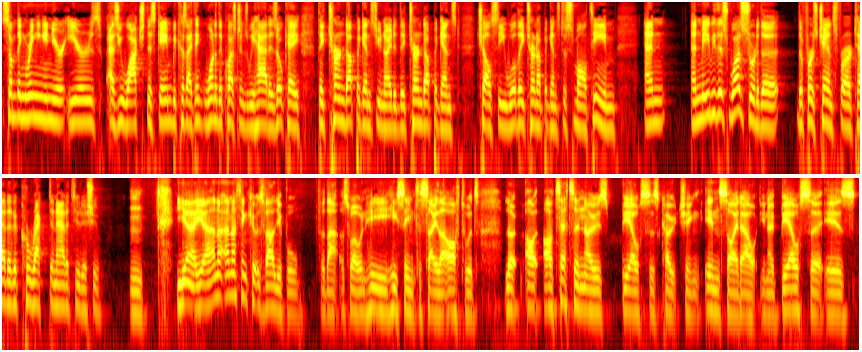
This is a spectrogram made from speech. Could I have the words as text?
something ringing in your ears as you watch this game? Because I think one of the questions we had is, okay, they turned up against United, they turned up against Chelsea. Will they turn up against a small team? And and maybe this was sort of the the first chance for Arteta to correct an attitude issue. Mm. Yeah, yeah, and and I think it was valuable for that as well. And he he seemed to say that afterwards. Look, Arteta knows Bielsa's coaching inside out. You know, Bielsa is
